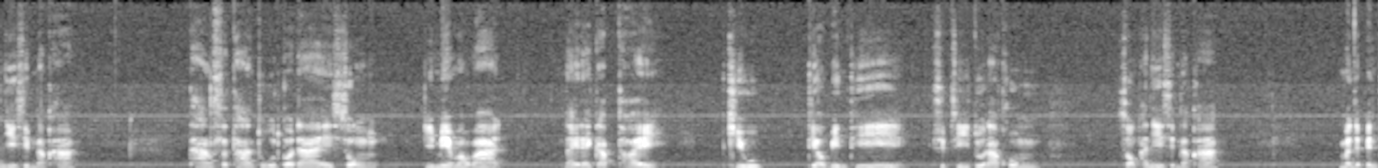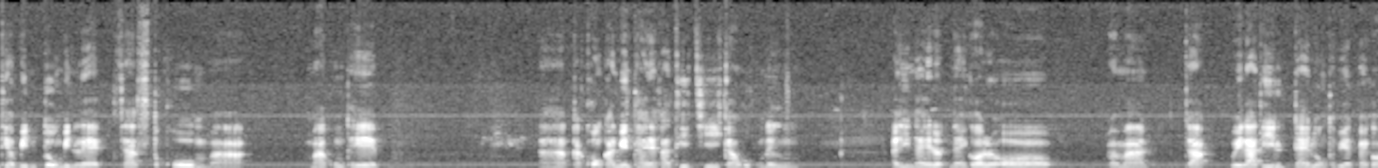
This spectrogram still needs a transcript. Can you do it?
2020 นะคะ ทางสถานทูตก็ได้ส่งอีเมลมาว่าไนท์ได้กลับไทยคิวเที่ยวบินที่ 14 ตุลาคม 2020 นะคะ มันจะเป็นเที่ยวบินตรงบินแรกจากสตอกโฮล์มมามากรุงเทพอ่ากับของการบินไทยนะคะ TG 961 อันนี้ไนไนก็รอประมาณจากเวลาที่ได้ลงทะเบียนไปก็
